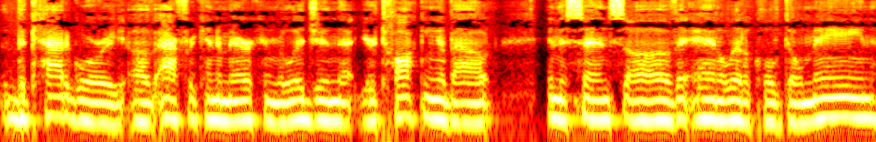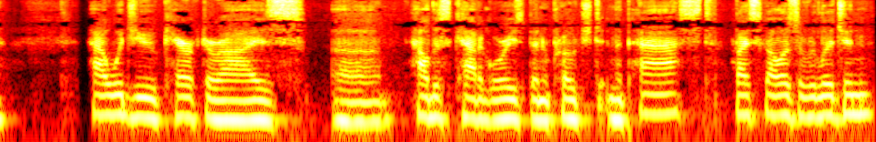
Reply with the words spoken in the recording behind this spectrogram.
the category of African American religion that you're talking about in the sense of analytical domain? How would you characterize uh, how this category has been approached in the past by scholars of religion?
